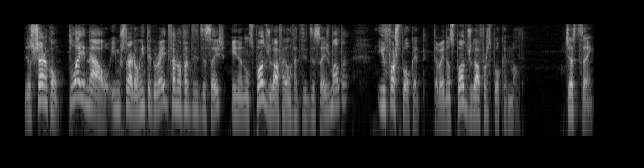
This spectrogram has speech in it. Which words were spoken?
Eles fecharam com Play Now e mostraram Integrate, Final Fantasy XVI. Ainda não se pode jogar Final Fantasy XVI, malta. E o Forspoken. Também não se pode jogar Forspoken, malta. Just saying.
